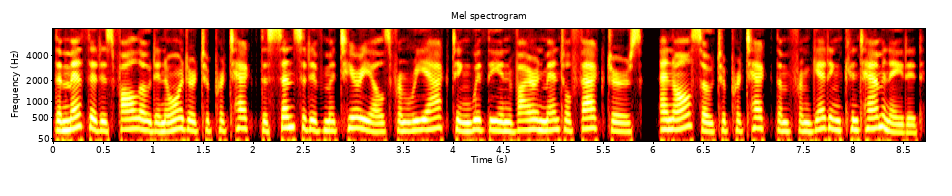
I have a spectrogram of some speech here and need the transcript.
The method is followed in order to protect the sensitive materials from reacting with the environmental factors, and also to protect them from getting contaminated.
